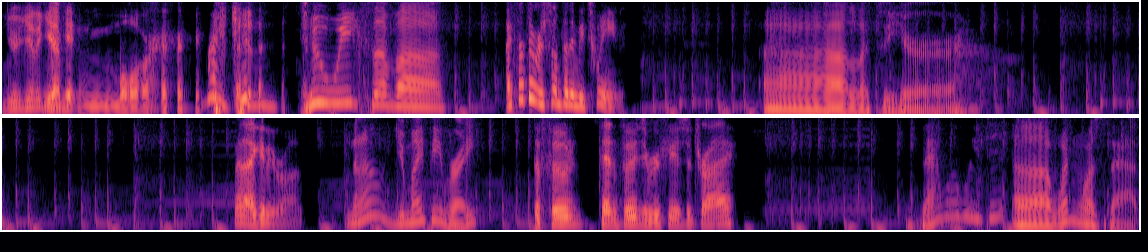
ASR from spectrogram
You're gonna You're get getting more. freaking two weeks of uh I thought there was something in between. uh let's see here. Man, I could be wrong. No, you might be right. The food, 10 foods you refuse to try. Is that what we did? Uh when was that?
